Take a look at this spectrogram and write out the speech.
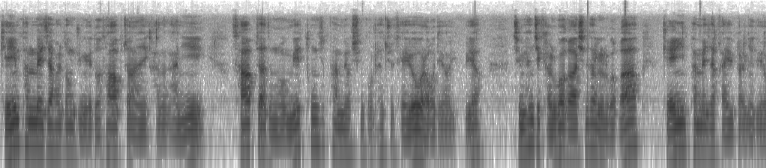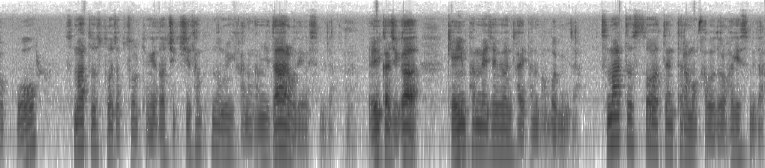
개인 판매자 활동 중에도 사업 전환이 가능하니 사업자 등록 및 통지 판매 신고를 해주세요 라고 되어 있고요. 지금 현재 결과가 심사 결과가 개인 판매자 가입이 완료되었고 스마트 스토어 접속을 통해서 즉시 상품 등록이 가능합니다 라고 되어 있습니다. 어, 여기까지가 개인 판매자 회원 가입하는 방법입니다. 스마트 스토어 센터를 한번 가보도록 하겠습니다.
